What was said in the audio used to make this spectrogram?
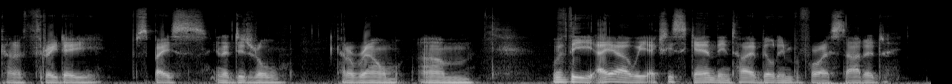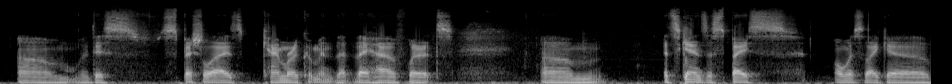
kind of 3D space in a digital kind of realm. Um, with the AR, we actually scanned the entire building before I started um, with this specialized camera equipment that they have, where it's um, it scans the space almost like a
